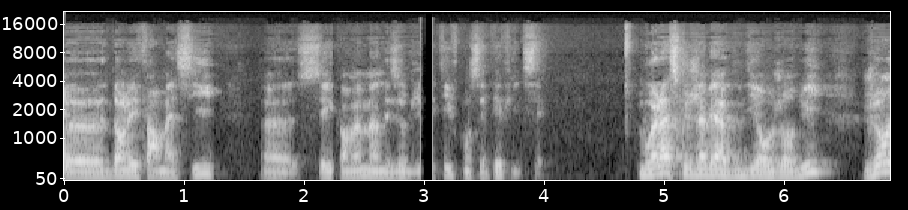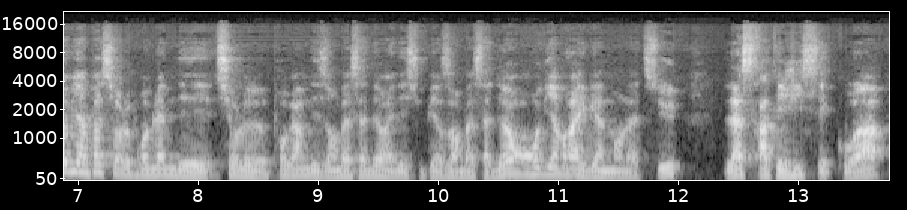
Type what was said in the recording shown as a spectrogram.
euh, dans les pharmacies. Euh, c'est quand même un des objectifs qu'on s'était fixé. Voilà ce que j'avais à vous dire aujourd'hui. Je ne reviens pas sur le problème des, sur le programme des ambassadeurs et des super ambassadeurs. On reviendra également là-dessus. La stratégie, c'est quoi?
